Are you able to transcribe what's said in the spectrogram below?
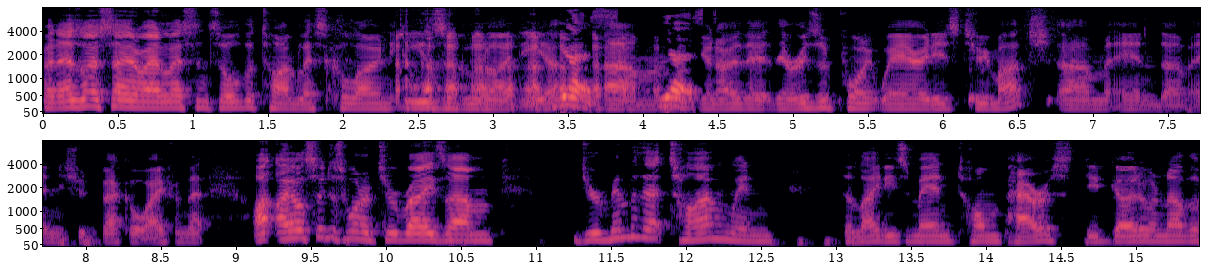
But as I say to adolescents all the time, less cologne is a good idea. Yes, um, yes. You know, there, there is a point where it is too much, um, and um, and you should back away from that. I, I also just wanted to raise. Um, do you remember that time when the ladies' man Tom Paris did go to another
